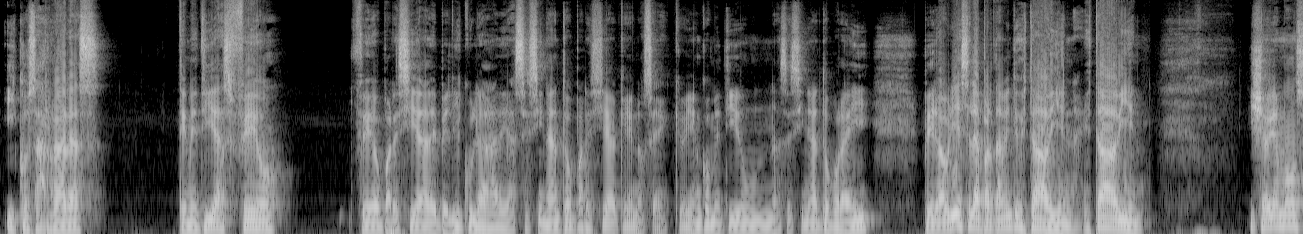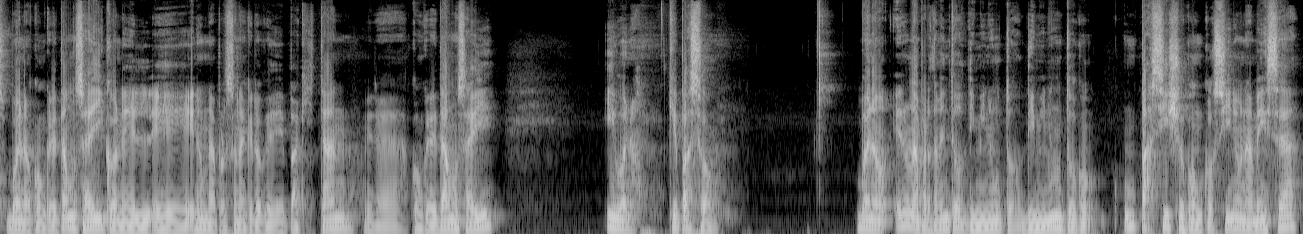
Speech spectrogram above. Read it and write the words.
y cosas raras, te metías feo, feo, parecía de película de asesinato, parecía que, no sé, que habían cometido un asesinato por ahí. Pero abrías el apartamento y estaba bien, estaba bien. Y ya habíamos, bueno, concretamos ahí con él, eh, era una persona creo que de Pakistán, concretamos ahí. Y bueno, ¿qué pasó? Bueno, era un apartamento diminuto, diminuto, con un pasillo con cocina, una mesa,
